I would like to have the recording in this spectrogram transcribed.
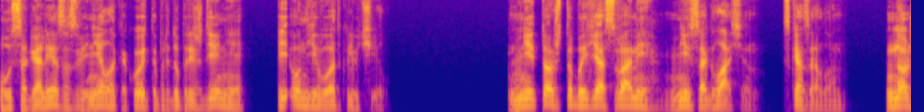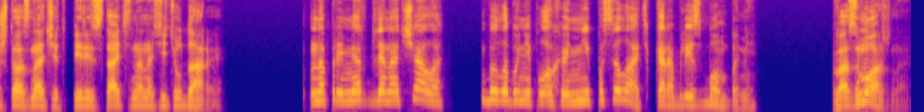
У Сагале зазвенело какое-то предупреждение, и он его отключил. «Не то чтобы я с вами не согласен», — сказал он. «Но что значит перестать наносить удары?» «Например, для начала Было бы неплохо не посылать корабли с бомбами». «Возможно.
